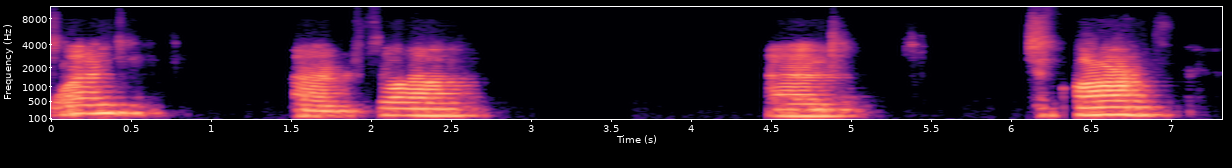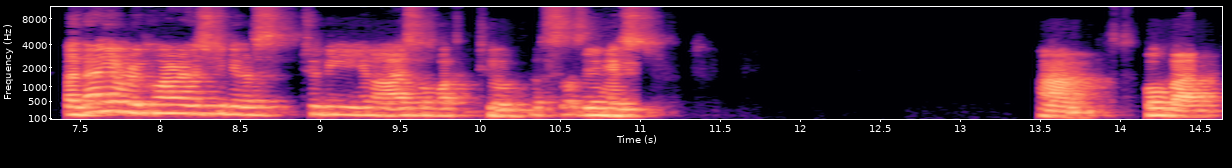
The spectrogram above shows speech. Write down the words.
one and one and R. But then you require this to be this to be you know isomorphic to the Salinas um over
